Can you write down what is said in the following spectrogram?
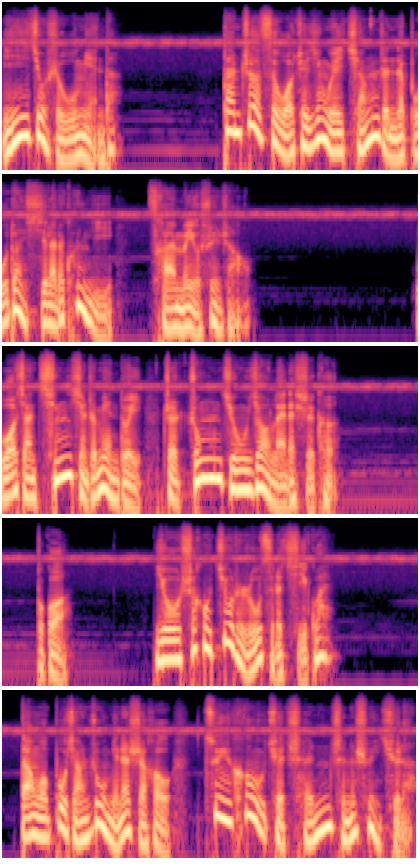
依旧是无眠的，但这次我却因为强忍着不断袭来的困意，才没有睡着。我想清醒着面对这终究要来的时刻。不过，有时候就是如此的奇怪，当我不想入眠的时候，最后却沉沉的睡去了。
